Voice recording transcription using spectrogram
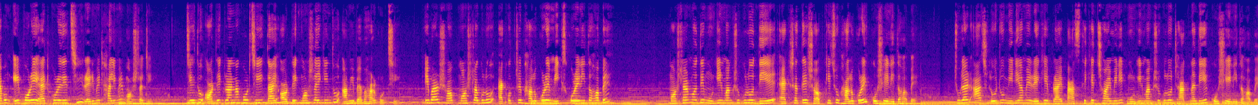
এবং এরপরে অ্যাড করে দিচ্ছি রেডিমেড হালিমের মশলাটি। যেহেতু অর্ধেক রান্না করছি, তাই অর্ধেক মশলাই কিন্তু আমি ব্যবহার করছি। এবার সব মশলাগুলো একত্রে ভালো করে মিক্স করে নিতে হবে। মশলার মধ্যে মুরগির মাংসগুলো দিয়ে একসাথে সব কিছু ভালো করে কষিয়ে নিতে হবে। চুলার আঁচ লো টু মিডিয়ামে রেখে প্রায় পাঁচ থেকে ছয় মিনিট মুরগির মাংসগুলো ঢাকনা দিয়ে কষিয়ে নিতে হবে।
